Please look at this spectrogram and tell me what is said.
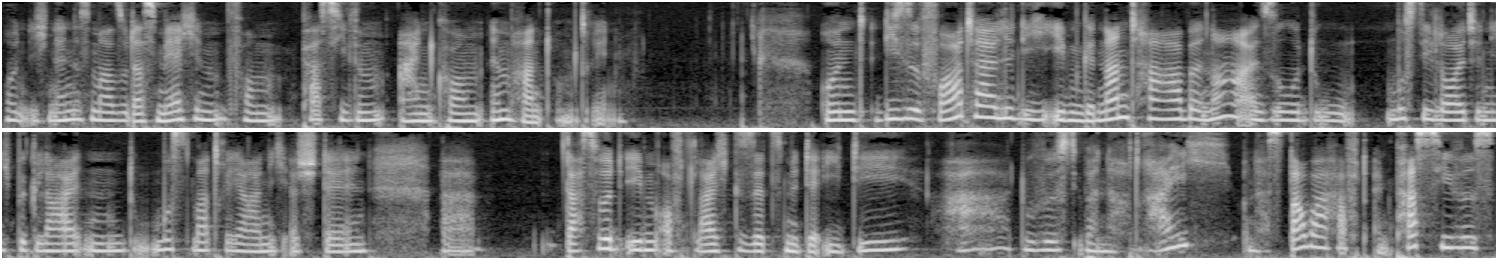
Und ich nenne es mal so das Märchen vom passiven Einkommen im Handumdrehen. Und diese Vorteile, die ich eben genannt habe, na, also du musst die Leute nicht begleiten, du musst Material nicht erstellen, äh, das wird eben oft gleichgesetzt mit der Idee, ha, du wirst über Nacht reich und hast dauerhaft ein passives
